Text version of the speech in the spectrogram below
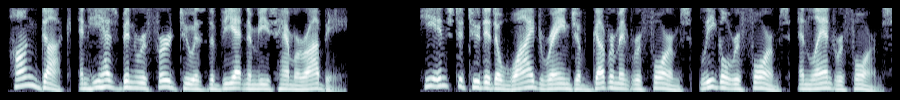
Hong Duc, and he has been referred to as the Vietnamese Hammurabi. He instituted a wide range of government reforms, legal reforms, and land reforms.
